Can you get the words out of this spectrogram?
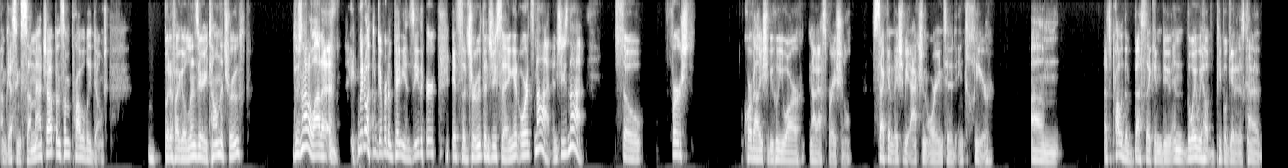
I'm guessing some match up and some probably don't. But if I go, Lindsay, are you telling the truth? There's not a lot of we don't have different opinions either. It's the truth and she's saying it, or it's not and she's not. So, first, core values should be who you are, not aspirational. Second, they should be action oriented and clear. Um, that's probably the best they can do. And the way we help people get it is kind of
